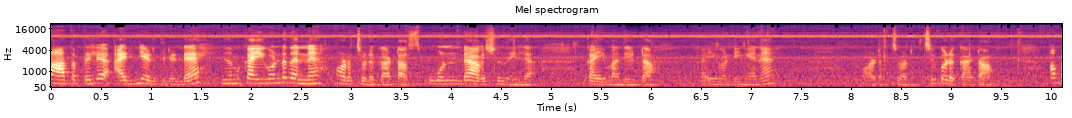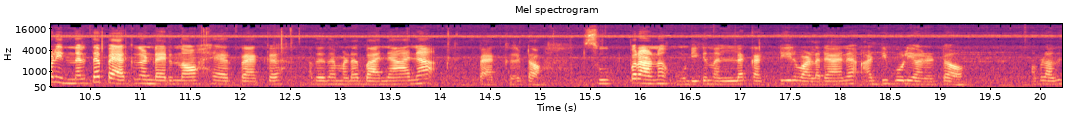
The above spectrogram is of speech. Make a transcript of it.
പാത്രത്തിൽ അരിഞ്ഞെടുത്തിട്ടുണ്ട്. ഇത് നമുക്ക് കൈകൊണ്ട് തന്നെ ഉടച്ചെടുക്കാം കേട്ടോ. സ്പൂണിന്റെ ആവശ്യമൊന്നുമില്ല. കൈ മതി കേട്ടോ. കൈ കൊണ്ട് ഇങ്ങനെ ഉടച്ചുടച്ച് കൊടുക്കാം കേട്ടോ. അപ്പോൾ ഇന്നലത്തെ പാക്ക് കണ്ടായിരുന്നോ? ഹെയർ പാക്ക് അതായത് നമ്മുടെ ബനാന പാക്ക് കേട്ടോ. സൂപ്പറാണ്. മുടിക്ക് നല്ല കട്ടിയിൽ വളരാൻ അടിപൊളിയാണ് കേട്ടോ. അപ്പോൾ അത്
